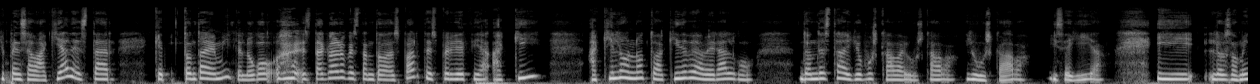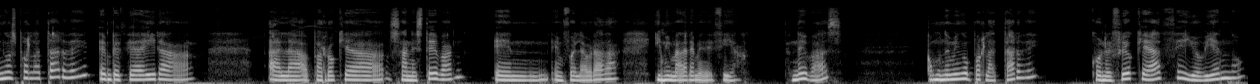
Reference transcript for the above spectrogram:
Yo pensaba, aquí ha de estar, qué tonta de mí, que luego está claro que está en todas partes, pero yo decía, aquí, aquí lo noto, aquí debe haber algo. ¿Dónde está? Yo buscaba y buscaba y buscaba y seguía. Y los domingos por la tarde empecé a ir a, a la parroquia San Esteban en, en Fuenlabrada y mi madre me decía, ¿dónde vas? ¿A un domingo por la tarde? ¿Con el frío que hace, lloviendo?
